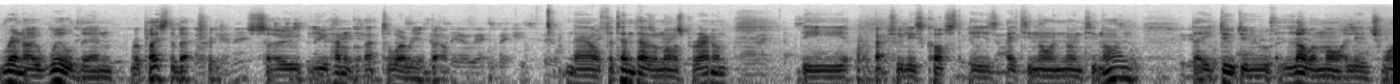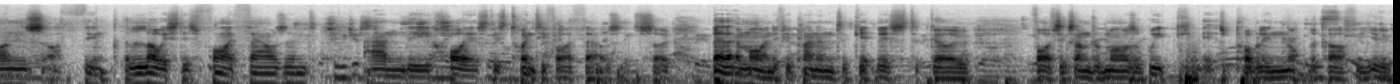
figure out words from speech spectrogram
Renault will then replace the battery, so you haven't got that to worry about. Now, for 10,000 miles per annum, the battery lease cost is 89.99. They do do lower mileage ones. I think the lowest is 5,000 and the highest is 25,000. So bear that in mind if you're planning to get this to go five, six hundred miles a week. It's probably not the car for you.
